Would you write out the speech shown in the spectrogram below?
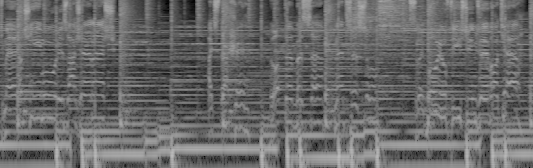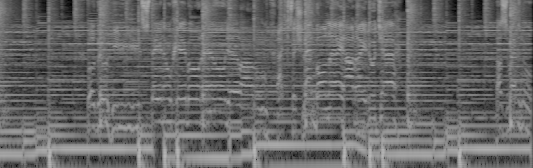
Ať mé noční můry zaženeš, ať strachy od tebe se netřesu. Slibuju v příštím životě, po druhý stejnou chybu neudělám, ať chceš nebo ne, já najdu tě. A zvednu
